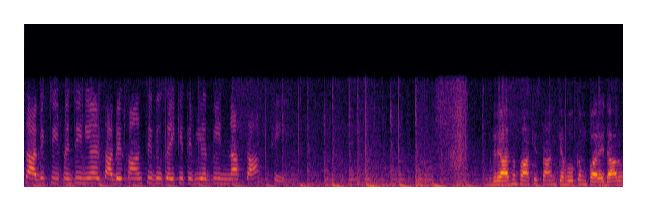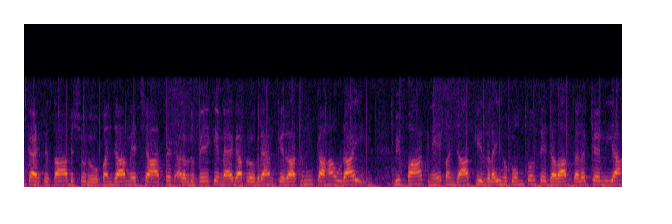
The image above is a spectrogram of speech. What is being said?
سابق چیف انجینئر سابق خان سدوزئی کی طبیعت بھی ناساف تھی۔ وزیراعظم پاکستان کے حکم پر اداروں کا احتساب شروع۔ پنجاب میں چھیاسٹھ ارب روپے کے میگا پروگرام کی رقم کہاں اڑائی؟ وفاق نے پنجاب کی ضلعی حکومتوں سے جواب طلب کر لیا۔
